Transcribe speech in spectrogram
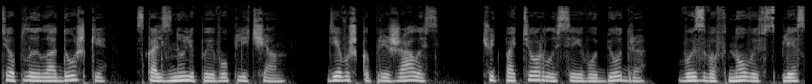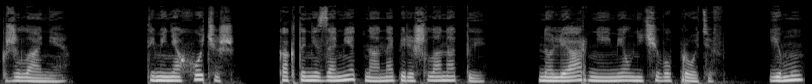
Теплые ладошки скользнули по его плечам. Девушка прижалась, чуть потерлась о его бедра, вызвав новый всплеск желания. «Ты меня хочешь?» Как-то незаметно она перешла на «ты», но Лиар не имел ничего против. Ему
